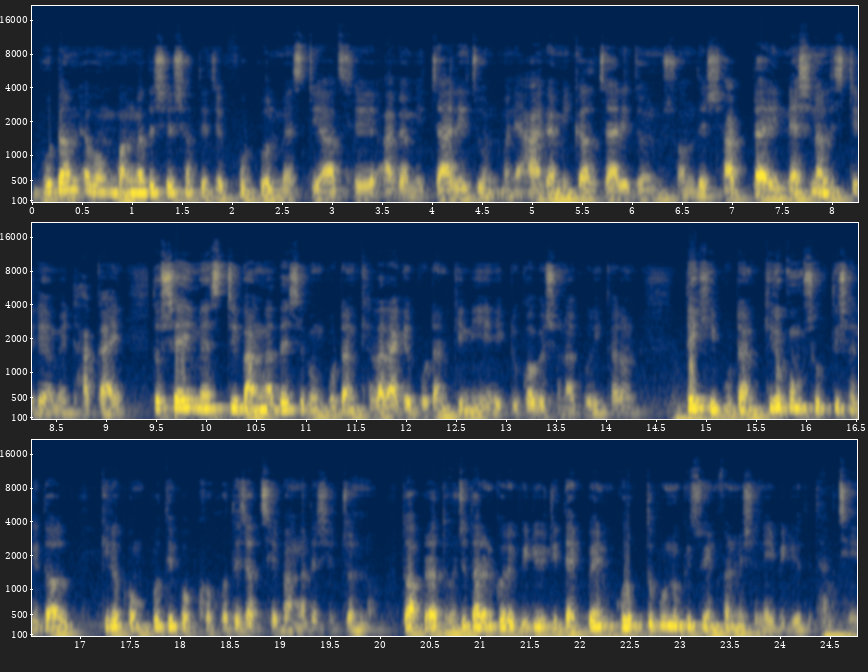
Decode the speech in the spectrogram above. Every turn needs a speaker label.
Speaker 1: ভুটান এবং বাংলাদেশের সাথে যে ফুটবল ম্যাচটি আছে আগামী চারই জুন মানে আগামীকাল চারই জুন সন্ধ্যে সাতটায় ন্যাশনাল স্টেডিয়ামে ঢাকায়। তো সেই ম্যাচটি বাংলাদেশ এবং ভুটান খেলার আগে ভুটানকে নিয়ে একটু গবেষণা করি, কারণ দেখি ভুটান কীরকম শক্তিশালী দল, কীরকম প্রতিপক্ষ হতে যাচ্ছে বাংলাদেশের জন্য। তো আপনারা ধৈর্য ধারণ করে ভিডিওটি দেখবেন, গুরুত্বপূর্ণ কিছু ইনফরমেশন এই ভিডিওতে থাকছে।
